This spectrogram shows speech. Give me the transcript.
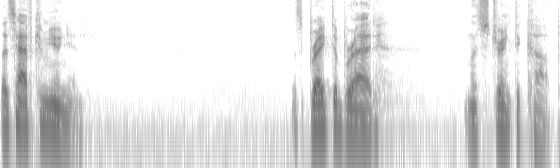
let's have communion. Let's break the bread. Let's drink the cup.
